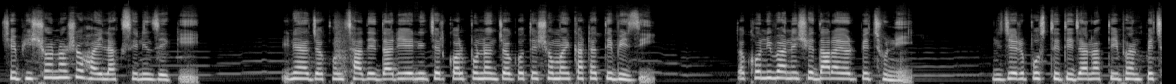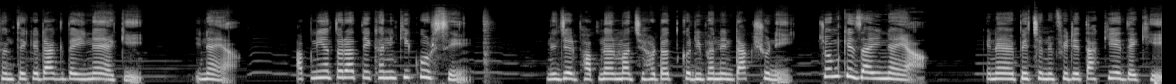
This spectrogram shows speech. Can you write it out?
সে ভীষণ অসহায় লাগছে নিজেকে। ইনায়া যখন ছাদে দাঁড়িয়ে নিজের কল্পনার জগতে সময় কাটাতে বিজি, তখন ইভান এসে দাঁড়ায় ওর পেছনে নিজের উপস্থিতি জানাতে ইভান পেছন থেকে ডাক দেয় ইনায়াকে ইনায়া, আপনি এত রাত এখানে কি করছেন? নিজের ভাবনার মাঝে হঠাৎ করে ইভানের ডাক শুনে, চমকে যায় ইনায়া। ইনায়া পেছনে ফিরে তাকিয়ে দেখে,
